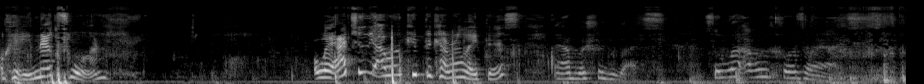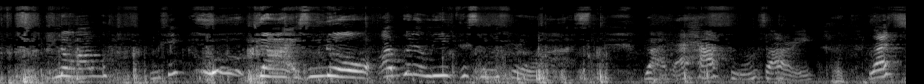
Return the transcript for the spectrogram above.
Okay, next one. Oh, wait, actually, I will keep the camera like this, and I'm going to show you guys. So I will close my eyes. No, I will, see. Guys, no, I'm to leave this one for last. Guys, I have to, I'm sorry. Let's,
